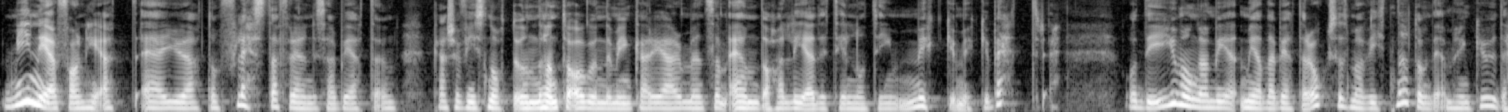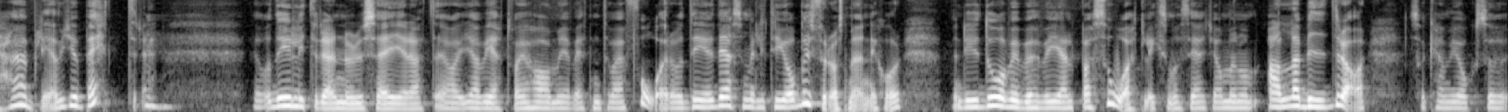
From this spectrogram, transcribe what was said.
min erfarenhet är ju att de flesta förändringsarbeten, kanske finns något undantag under min karriär, men som ändå har ledit till någonting mycket, mycket bättre. Och det är ju många medarbetare också som har vittnat om det. Men gud, det här blev ju bättre. Mm. Och det är lite där när du säger att ja, jag vet vad jag har men jag vet inte vad jag får. Och det är det som är lite jobbigt för oss människor. Men det är ju då vi behöver hjälpas åt liksom och säga att ja men om alla bidrar så kan vi också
